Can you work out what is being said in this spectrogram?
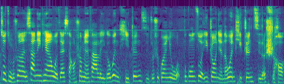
就怎么说呢？像那天我在小红书上面发了一个问题征集，就是关于我不工作一周年的问题征集的时候，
